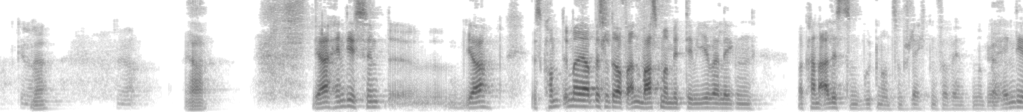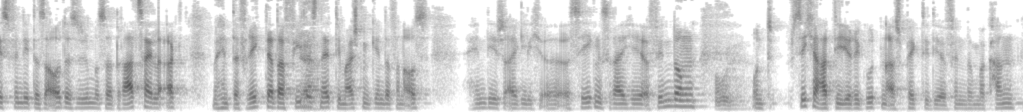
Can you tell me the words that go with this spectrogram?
genau. Ja. ja. Ja, Handys sind, äh, ja, es kommt immer ja ein bisschen darauf an, was man mit dem jeweiligen man kann alles zum Guten und zum Schlechten verwenden. Und ja. bei Handys finde ich das auch, das ist immer so ein Drahtseilakt. Man hinterfragt ja da vieles ja. nicht. Die meisten gehen davon aus, Handy ist eigentlich eine segensreiche Erfindung. Oh. Und sicher hat die ihre guten Aspekte, die Erfindung. Man kann,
